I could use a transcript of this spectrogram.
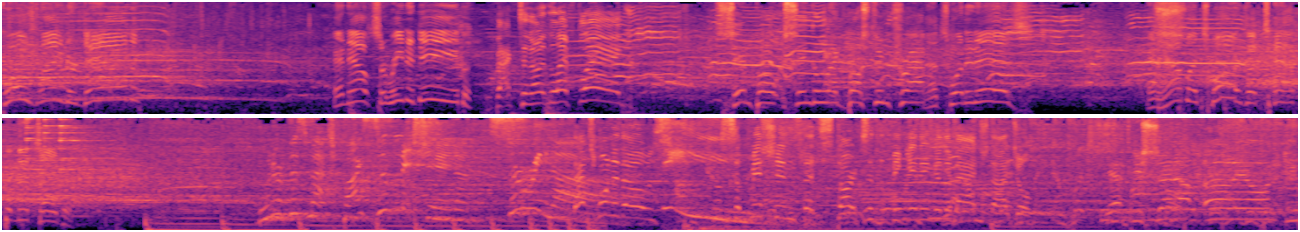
Clotheslined her down. And now Serena Deeb. Back to the left leg. simple single leg Boston crab. That's what it is. And how much more is a tap and that's over. Winner of this match by submission, Serena. That's one of those Deeb. submissions that starts at the beginning of the match, Nigel. Yeah, you set up early on, you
